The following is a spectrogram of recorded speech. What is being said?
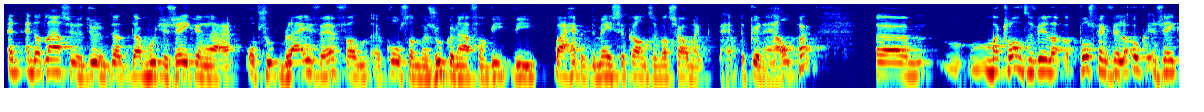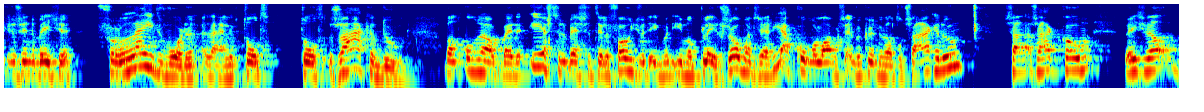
en, en dat laatste is natuurlijk, dat, daar moet je zeker naar op zoek blijven. Hè, van uh, constant maar zoeken naar van wie, wie, waar heb ik de meeste kansen, wat zou mij he, kunnen helpen. Um, maar klanten willen, prospects willen ook in zekere zin een beetje verleid worden uiteindelijk tot, tot zaken doen. Want om nou bij de eerste de beste telefoontje wat ik met iemand pleeg zomaar te zeggen, ja kom maar langs en we kunnen wel tot zaken doen, za zaken komen, weet je wel,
